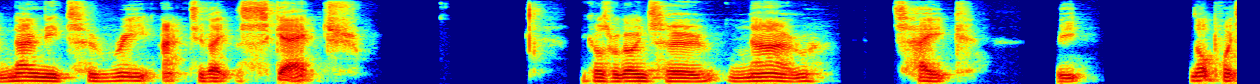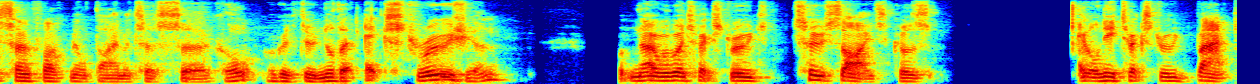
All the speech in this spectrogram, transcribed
I now need to reactivate the sketch because we're going to now take the 0.75 mil diameter circle. We're going to do another extrusion, but now we're going to extrude two sides because it will need to extrude back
